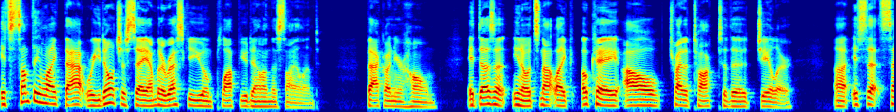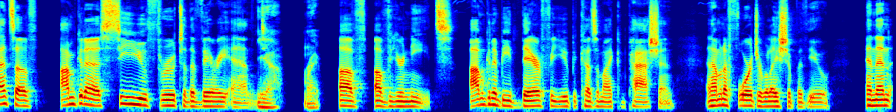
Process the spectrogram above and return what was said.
it's something like that where you don't just say, I'm going to rescue you and plop you down on this island back on your home. It doesn't, you know, it's not like, okay, I'll try to talk to the jailer. Uh, it's that sense of, I'm going to see you through to the very end Yeah. Right. Of of your needs. I'm going to be there for you because of my compassion, and I'm going to forge a relationship with you. And then,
